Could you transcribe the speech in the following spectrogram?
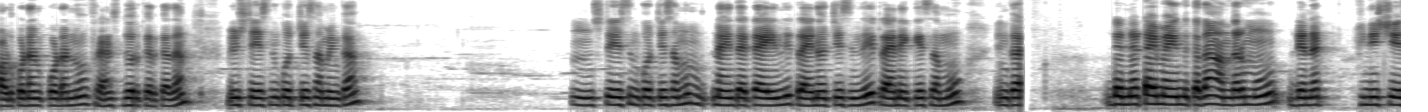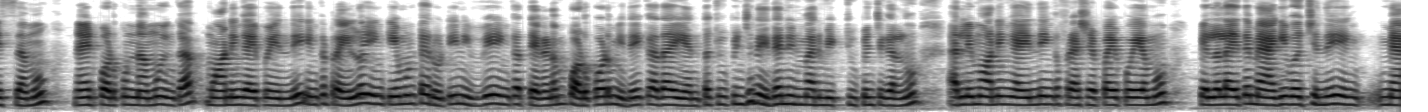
ఆడుకోవడానికి కూడాను ఫ్రెండ్స్ దొరికారు కదా. మేము స్టేషన్కి వచ్చేసాము ఇంకా. స్టేషన్కి వచ్చేసాము. నైన్ థర్టీ అయింది. ట్రైన్ వచ్చేసింది. ట్రైన్ ఎక్కేసాము. ఇంకా డిన్నర్ టైం అయింది కదా అందరము. డిన్నర్ ఫినిష్ చేసాము. నైట్ పడుకున్నాము. ఇంకా మార్నింగ్ అయిపోయింది. ఇంకా ట్రైన్లో ఇంకేముంటాయి రొటీన్ ఇవే ఇంకా తినడం పడుకోవడం ఇదే కదా. ఎంత చూపించినా ఇదే నేను మరి మీకు చూపించగలను. ఎర్లీ మార్నింగ్ అయింది. ఇంకా ఫ్రెష్ అప్ అయిపోయాము. పిల్లలైతే మ్యాగీ వచ్చింది. మ్యా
